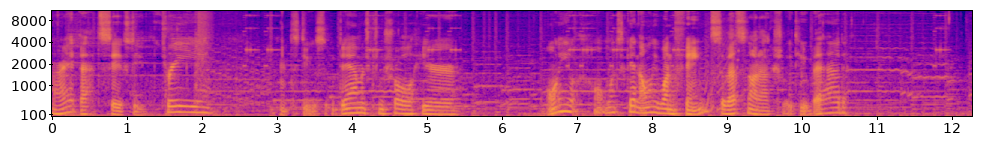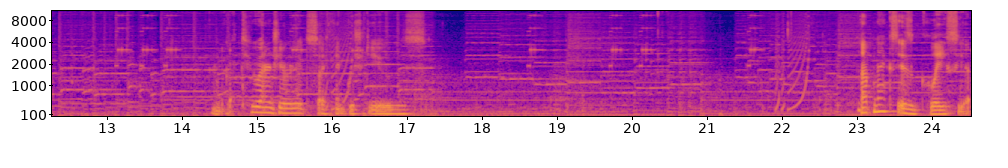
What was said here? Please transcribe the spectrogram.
Alright, that's save state 3. Let's do some damage control here. Only, once again, only one faint, so that's not actually too bad. And we've got two energy roots I think we should use. Up next is Glacia.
